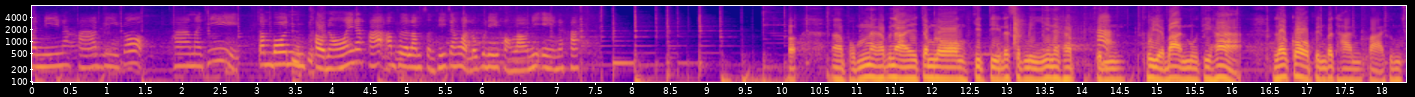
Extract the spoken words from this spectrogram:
วันนี้นะคะบีก็พามาที่ตำบลเขาน้อยนะคะอำเภอลำสนธิจังหวัดลบบุรีของเรานี่เองนะคะอ่าผมนะครับนายจำลองจิตติรัศมีนะครับ เป็นผู้ใหญ่บ้านหมู่ที่ 5 แล้วก็เป็นประธานป่าชุมช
